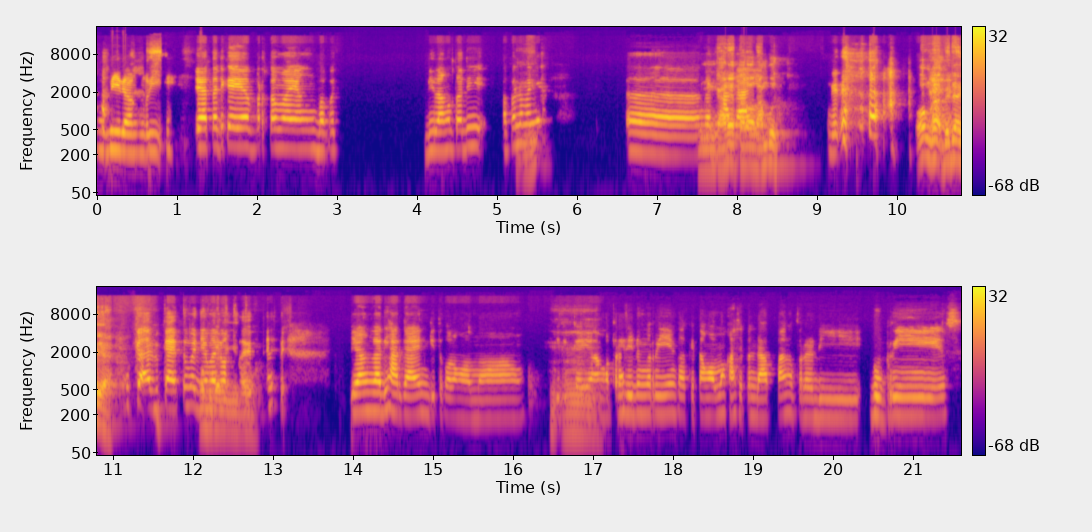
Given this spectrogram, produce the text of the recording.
Ngeri dan ngeri. Ya tadi kayak pertama yang Bapak bilang tadi apa Hmm. namanya? Eh nggak Dengan karet taruh rambut. Nggak- Oh enggak beda ya? bukan bukan itu mah Oh, zaman yang waktu itu. Yang nggak dihargain gitu kalau ngomong. Jadi kayak nggak pernah didengerin kalau kita ngomong kasih pendapat nggak pernah digubris.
